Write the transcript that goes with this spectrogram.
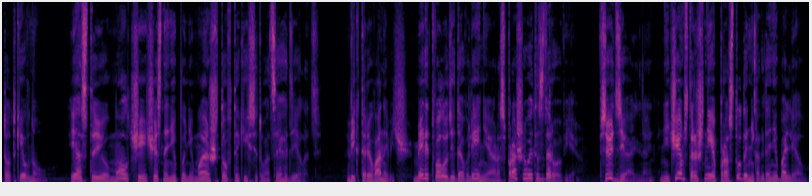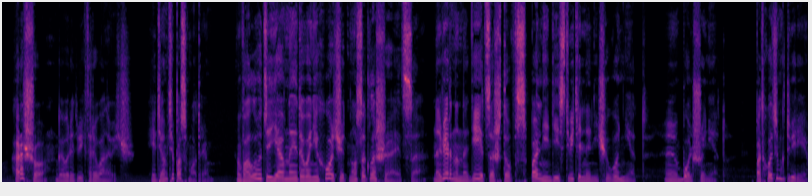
Тот кивнул. Я стою молча и честно не понимаю, что в таких ситуациях делать. Виктор Иванович мерит Володе давление, расспрашивает о здоровье. Все идеально. Ничем страшнее простуда никогда не болел. Хорошо, говорит Виктор Иванович. Идемте посмотрим. Володя явно этого не хочет, но соглашается. Наверное, надеется, что в спальне действительно ничего нет. Э, больше нет. Подходим к двери.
